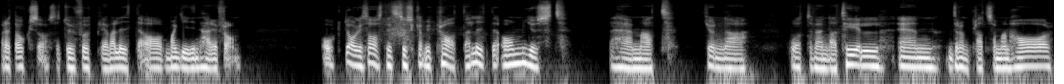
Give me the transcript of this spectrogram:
på detta också så att du får uppleva lite av magin härifrån. Och dagens avsnitt så ska vi prata lite om just det här med att kunna återvända till en drömplats som man har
